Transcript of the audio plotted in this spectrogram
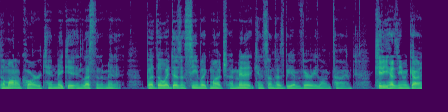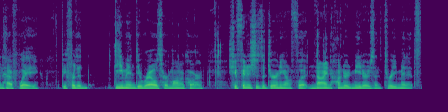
The monocar can make it in less than a minute. But though it doesn't seem like much, a minute can sometimes be a very long time. Kitty hasn't even gotten halfway before the demon derails her monocar. She finishes the journey on foot, 900 meters in three minutes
